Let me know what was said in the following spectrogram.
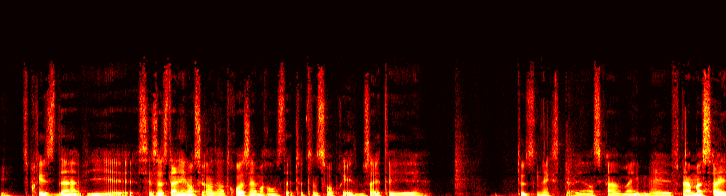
du président. Puis euh, c'est ça, cette année-là, on s'est rendu en troisième ronde. C'était toute une surprise. Mais ça a été euh, toute une expérience quand même. Mais finalement, ça a,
